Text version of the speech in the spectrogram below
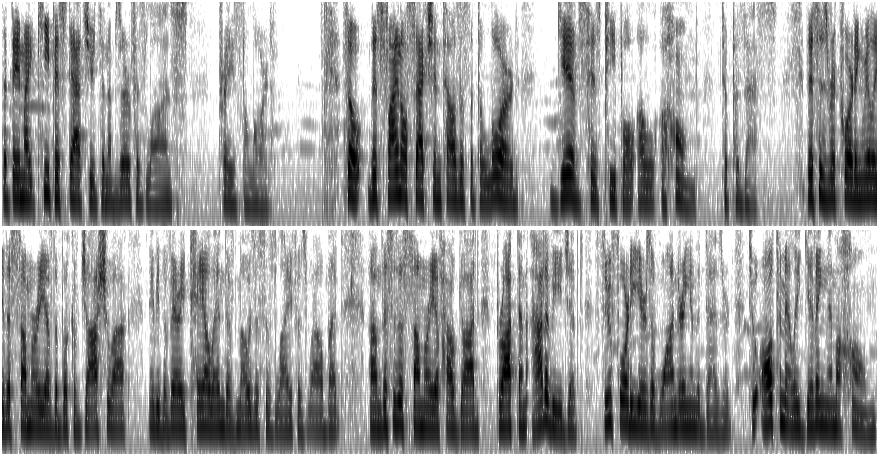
that they might keep his statutes and observe his laws. Praise the Lord. So, this final section tells us that the Lord gives his people a, a home to possess. This is recording really the summary of the book of Joshua, maybe the very tail end of Moses' life as well. But um, this is a summary of how God brought them out of Egypt through 40 years of wandering in the desert to ultimately giving them a home,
